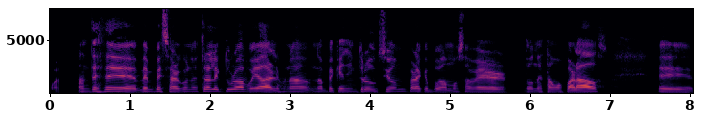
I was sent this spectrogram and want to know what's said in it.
Bueno, antes de, empezar con nuestra lectura, voy a darles una, pequeña introducción para que podamos saber dónde estamos parados. Eh,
